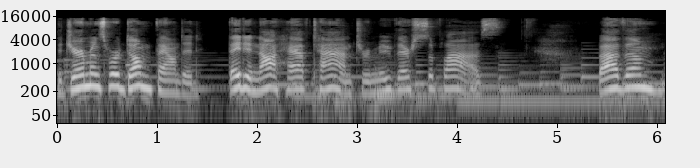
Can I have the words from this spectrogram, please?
The Germans were dumbfounded. They did not have time to remove their supplies. By the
